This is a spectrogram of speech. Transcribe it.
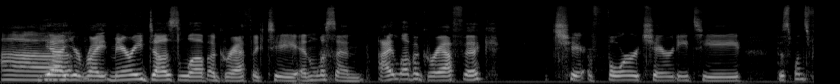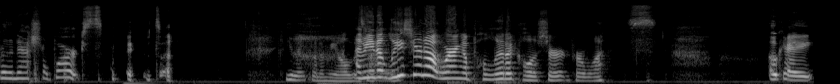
Uh, yeah, you're right. Meri does love a graphic tee. And listen, I love a graphic cha- for charity tee. This one's for the national parks. And, uh, you make fun of me all the I time. I mean, at least you're not wearing a political shirt for once. Okay,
